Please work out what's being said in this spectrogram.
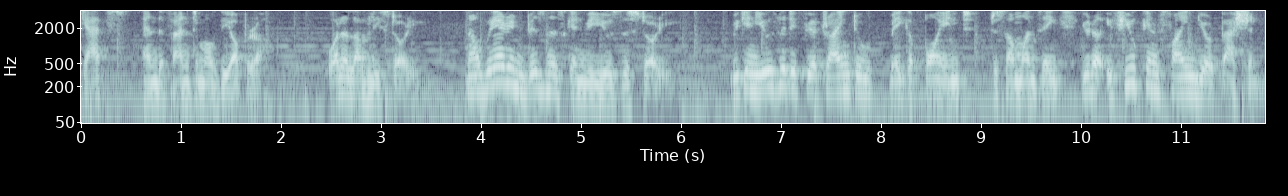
Cats and The Phantom of the Opera. What a lovely story. Now, where in business can we use this story? We can use it if you're trying to make a point to someone saying, you know, if you can find your passion,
